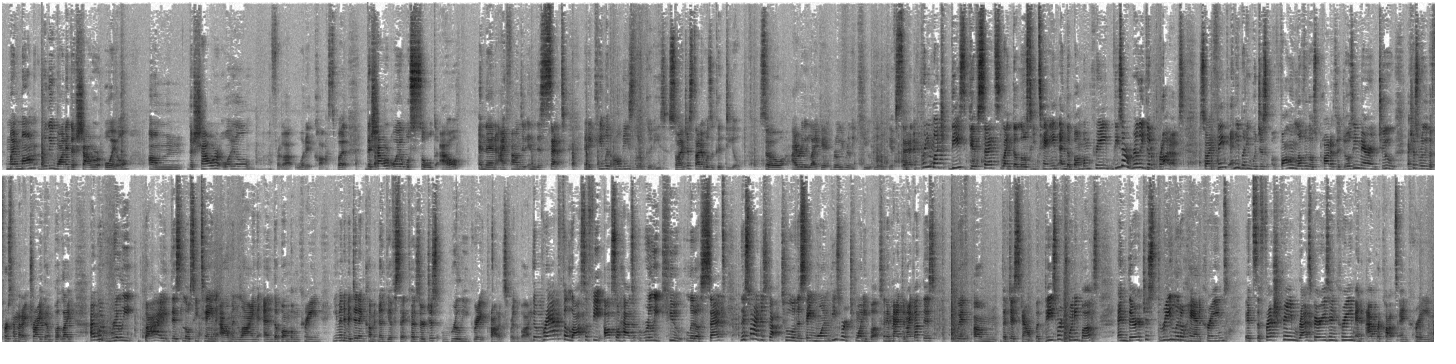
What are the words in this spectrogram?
My mom really wanted the shower oil. Um, the shower oil, forgot what it cost, but the shower oil was sold out and then I found it in this set and it came with all these little goodies. So I just thought it was a good deal. So I really like it. Really, really cute little gift set. And pretty much these gift sets like the L'Occitane and the Bum Bum Cream, these are really good products. So I think anybody would just fall in love with those products. The Josie Maran too, that's just really the first time that I tried them. But like, I would really buy this L'Occitane almond line and the Bum Bum Cream, even if it didn't come in a gift set, because they're just really great products for the body. The brand Philosophy also has really cute little sets. This one I just got two of the same one. These were 20 bucks. And imagine, I got this with um, the discount, but these were 20 bucks and they're just three little hand creams. It's the fresh cream, raspberries and cream, and apricots and cream.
